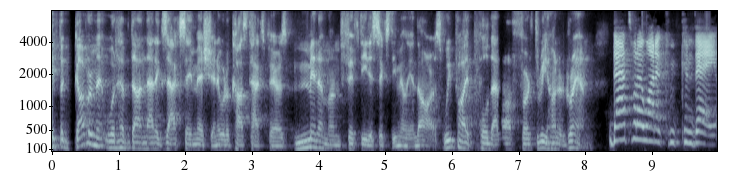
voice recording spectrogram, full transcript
if the government would have done that exact same mission, it would have cost taxpayers minimum 50 to 60 million dollars. We probably pulled that off for 300 grand. That's what I want to com- convey.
